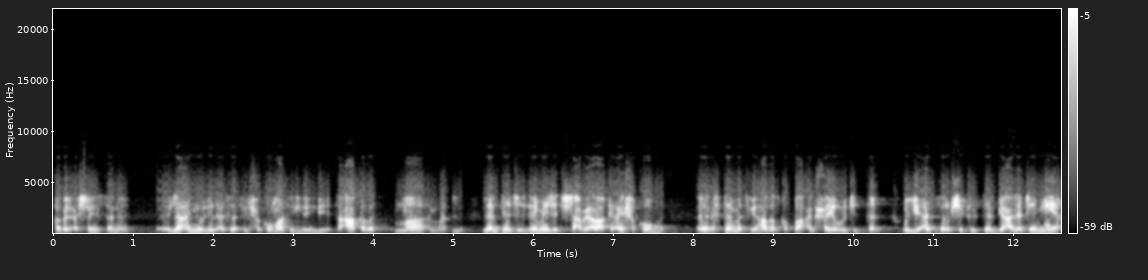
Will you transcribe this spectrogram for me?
قبل 20 سنة إلا أنه للأسف الحكومات اللي, اللي تعاقبت ما لم تجد لم يجد الشعب العراقي أي حكومة اهتمت في هذا القطاع الحيوي جدا واللي أثر بشكل سلبي على جميع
